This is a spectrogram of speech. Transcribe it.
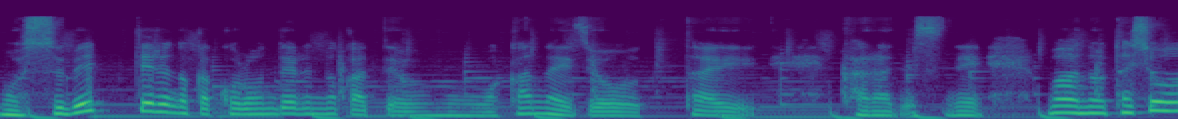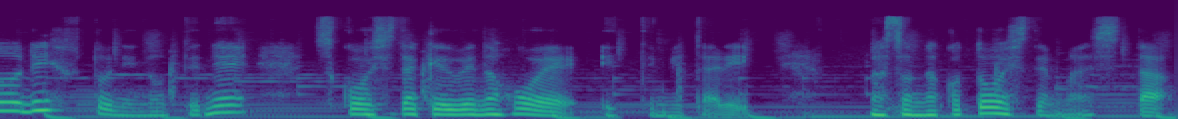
もう滑ってるのか転んでるのかってもうわかんない状態からですね、まあ、あの多少リフトに乗ってね少しだけ上の方へ行ってみたり、まあ、そんなことをしてました。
